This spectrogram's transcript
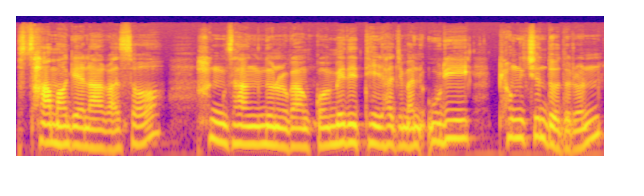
사막에 나가서 항상 눈을 감고 메디테이트 하지만 우리 평신도들은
